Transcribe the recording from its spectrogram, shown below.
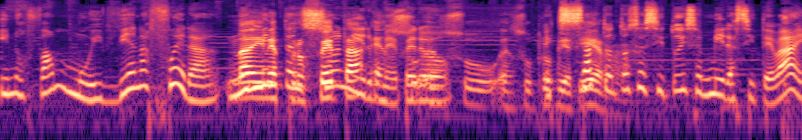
Y nos va muy bien afuera. No Nadie es mi es intención profeta irme, en, su, pero... en, su, en su propia Exacto, tierra. entonces si tú dices, mira, si te vas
